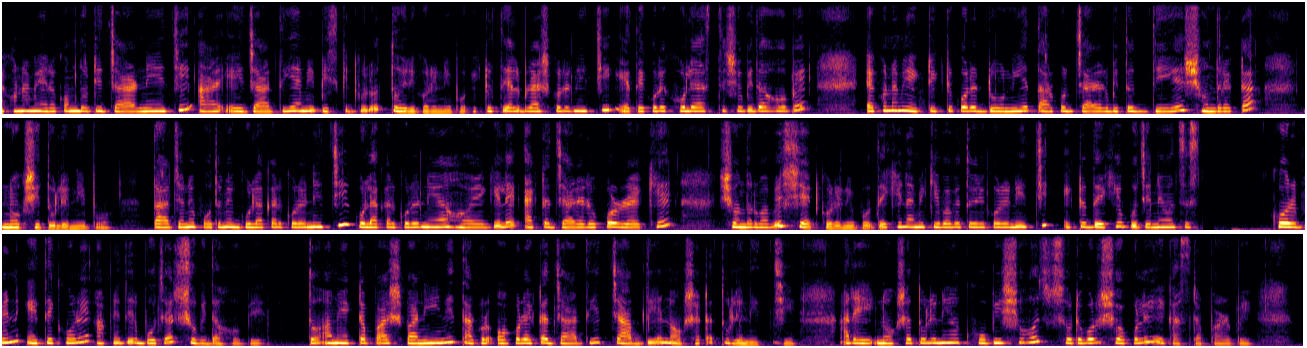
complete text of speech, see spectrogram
এখন আমি এরকম দুটি জার নিয়েছি আর এই জার দিয়ে আমি বিস্কিটগুলো তৈরি করে নেব। একটু তেল ব্রাশ করে নিচ্ছি, এতে করে খুলে আসতে সুবিধা হবে। এখন আমি একটু একটু করে ডো নিয়ে তারপর জারের ভিতর দিয়ে সুন্দর একটা নকশি তুলে নেব। তার জন্য প্রথমে গোলাকার করে নিচ্ছি। গোলাকার করে নেওয়া হয়ে গেলে একটা জারের ওপর রেখে সুন্দরভাবে সেট করে নিব। দেখেন আমি কীভাবে তৈরি করে নিচ্ছি। একটু দেখে বুঝে নেওয়ার চেষ্টা করবেন, এতে করে আপনাদের বোঝার সুবিধা হবে। তো আমি একটা পাশ বানিয়ে নিই, তারপর অপর একটা জার দিয়ে চাপ দিয়ে নকশাটা তুলে নিচ্ছি। আর এই নকশা তুলে নেওয়া খুবই সহজ, ছোটো বড়ো সকলেই এই কাজটা পারবে।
